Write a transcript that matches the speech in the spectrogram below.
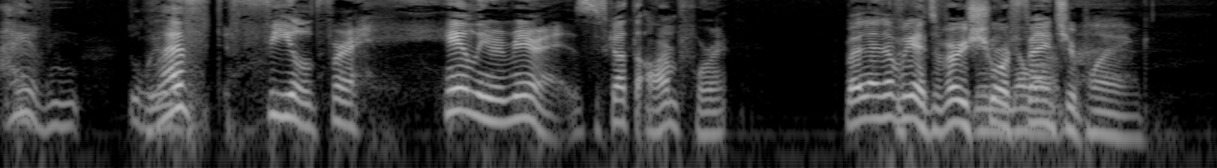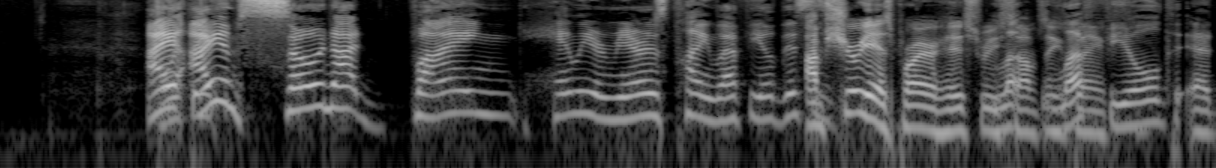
I have left field for Hanley Ramirez. He's got the arm for it. But then don't forget, it's a very short no fence arm. you're playing. I, I am so not buying Hanley Ramirez playing left field. This I'm is, sure he has prior history. Le- something left playing- field at,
